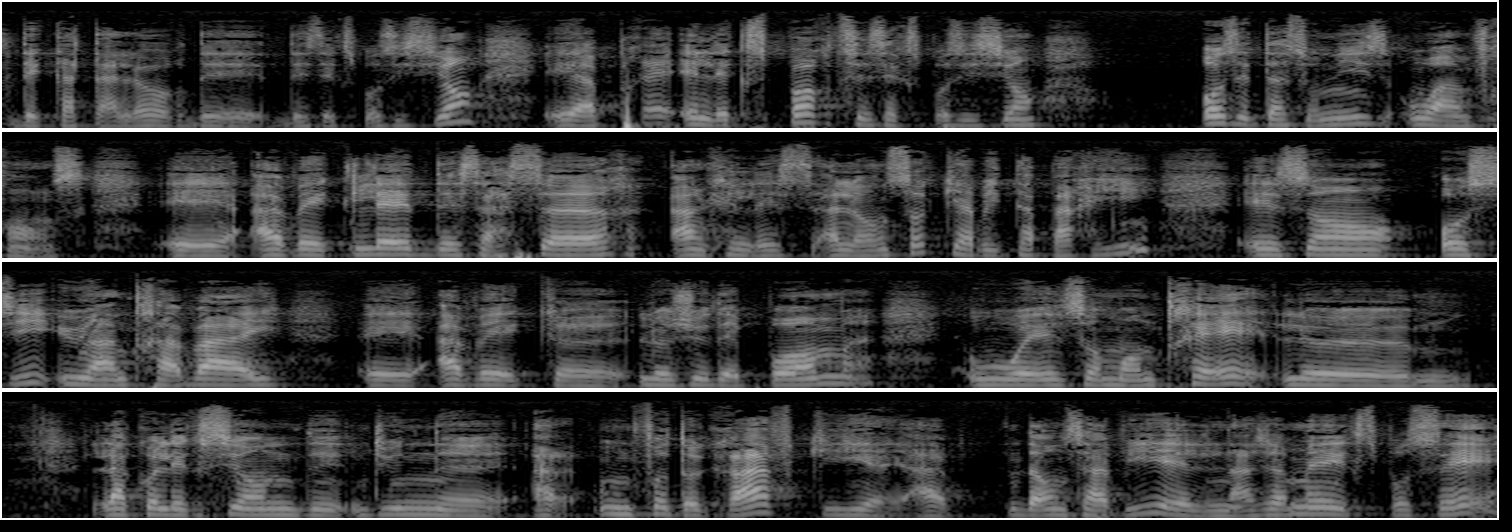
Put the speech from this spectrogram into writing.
de- catalogues de- des expositions et après, elle exporte ces expositions aux États-Unis ou en France. Et avec l'aide de sa sœur Ángeles Alonso, qui habite à Paris, ils ont aussi eu un travail eh, avec euh, le jeu des pommes, où ils ont montré le- la collection d'une euh, photographe qui, a- dans sa vie, elle n'a jamais exposé,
